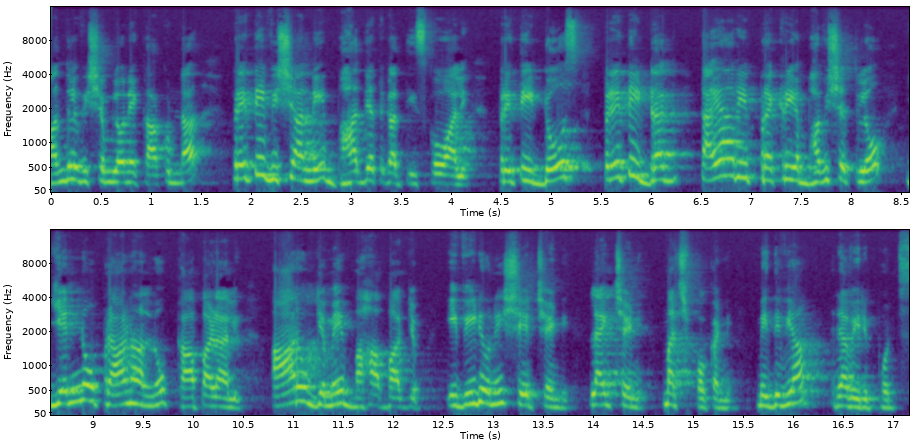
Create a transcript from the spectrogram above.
మందుల విషయంలోనే కాకుండా ప్రతి విషయాన్ని బాధ్యతగా తీసుకోవాలి. ప్రతి డోస్ ప్రతి డ్రగ్ తయారీ ప్రక్రియ భవిష్యత్తులో ఎన్నో ప్రాణాలను కాపాడాలి. ఆరోగ్యమే మహాభాగ్యం. ఈ వీడియోని షేర్ చేయండి లైక్ చేయండి మర్చిపోకండి. మీ దివ్య రవి రిపోర్ట్స్.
